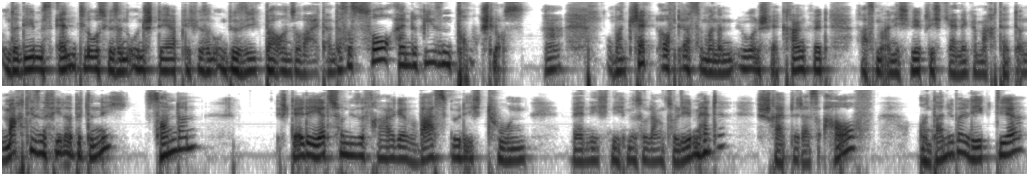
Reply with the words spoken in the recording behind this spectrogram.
Unser Leben ist endlos, wir sind unsterblich, wir sind unbesiegbar und so weiter. Und das ist so ein riesen Trugschluss. Ja? Und man checkt oft erst, wenn man dann irgendwann schwer krank wird, was man eigentlich wirklich gerne gemacht hätte. Und mach diesen Fehler bitte nicht, sondern stell dir jetzt schon diese Frage, was würde ich tun, wenn ich nicht mehr so lange zu leben hätte? Schreib dir das auf und dann überleg dir,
